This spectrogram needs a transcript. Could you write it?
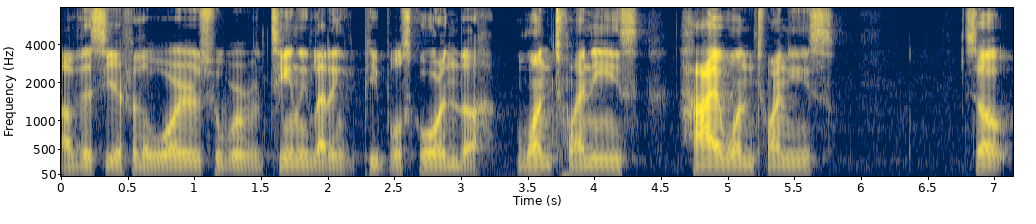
of this year for the Warriors, who were routinely letting people score in the 120s, high 120s. So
